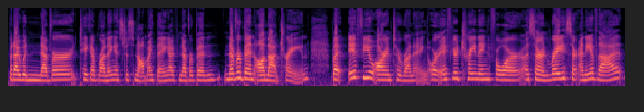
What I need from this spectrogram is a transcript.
but I would never take up running. It's just not my thing. I've never been never been on that train. But if you are into running or if you're training for a certain race or any of that,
